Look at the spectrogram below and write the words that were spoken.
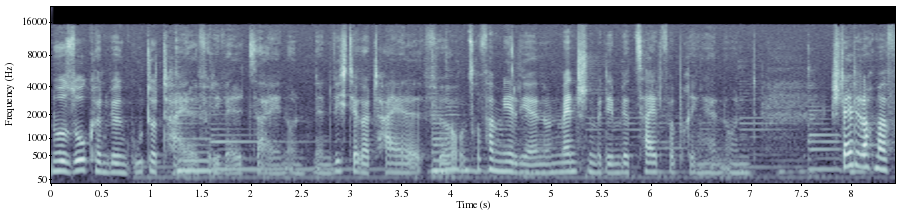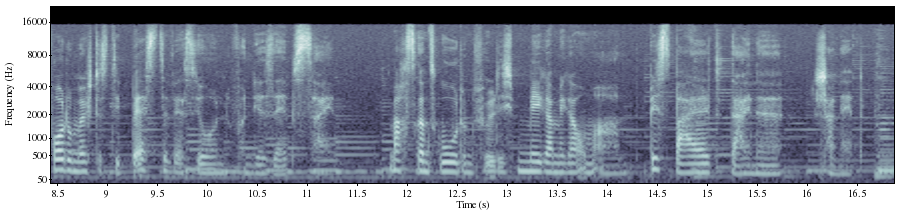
nur so können wir ein guter Teil für die Welt sein und ein wichtiger Teil für unsere Familien und Menschen, mit denen wir Zeit verbringen. Und stell dir doch mal vor, du möchtest die beste Version von dir selbst sein. Mach's ganz gut und fühl dich mega, mega umarmt. Bis bald, deine Jeanette.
